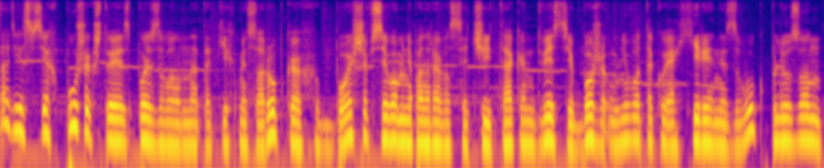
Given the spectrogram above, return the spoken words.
Кстати, из всех пушек, что я использовал на таких мясорубках, больше всего мне понравился Чейтак М200. Боже, у него такой охеренный звук, плюс он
